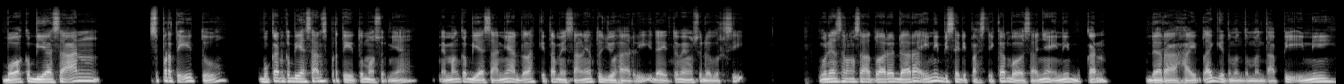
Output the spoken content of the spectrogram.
bahwa kebiasaan seperti itu, bukan kebiasaan seperti itu maksudnya. Memang kebiasaannya adalah kita misalnya tujuh hari dan itu memang sudah bersih. Kemudian selang satu hari darah ini bisa dipastikan bahwasanya ini bukan darah haid lagi teman-teman. Tapi ini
